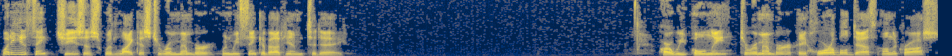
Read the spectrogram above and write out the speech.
What do you think Jesus would like us to remember when we think about him today? Are we only to remember a horrible death on the cross?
